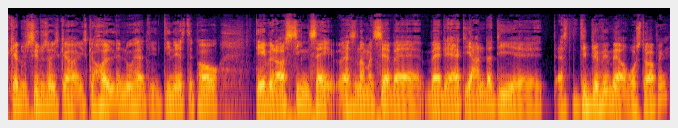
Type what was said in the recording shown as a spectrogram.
skal du sige, du så, I skal, I skal holde det nu her de, de næste par år. Det er vel også sin sag, altså når man ser, hvad, hvad det er, de andre, de, øh, altså, de bliver ved med at ruste op, ikke?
